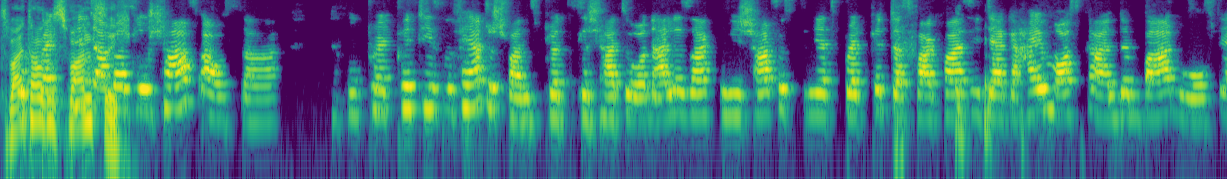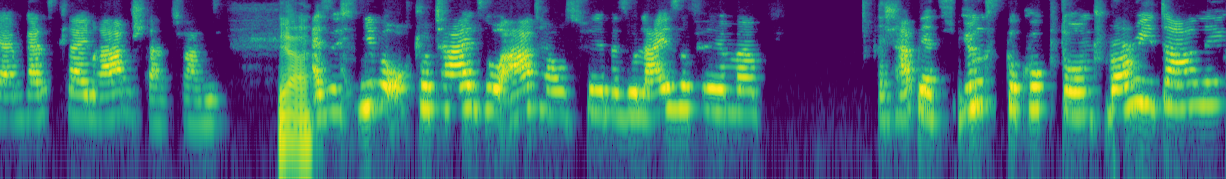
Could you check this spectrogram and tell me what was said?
2020. Wo Brad Pitt aber so scharf aussah. Wo Brad Pitt diesen Pferdeschwanz plötzlich hatte und alle sagten, wie scharf ist denn jetzt Brad Pitt? Das war quasi der Geheim-Oscar in dem Bahnhof, der im ganz kleinen Rahmen stattfand. Ja. Also ich liebe auch total so Arthouse-Filme, so leise Filme ich habe jetzt jüngst geguckt Don't Worry, Darling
